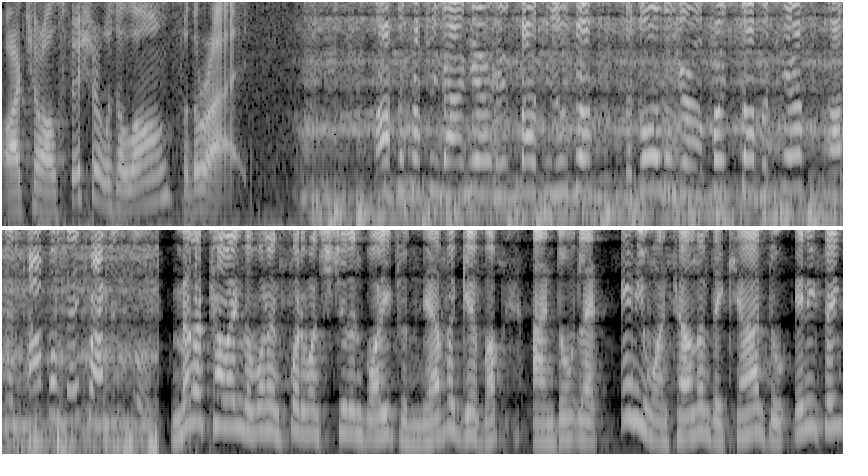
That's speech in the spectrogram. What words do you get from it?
Our Charles Fisher was along for the ride. After touching down here in South Eleuthera, the Golden Girl first stop was here at the Tarpum Bay Primary School. Miller telling the 141 student body to never give up and don't let anyone tell them they can't do anything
